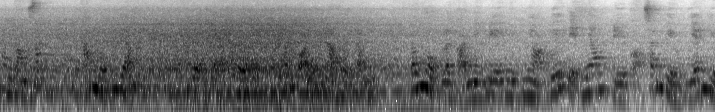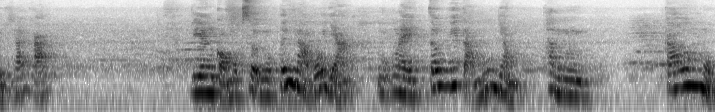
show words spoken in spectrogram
thành bằng sắt tám muốn dạng rồi kẻ không có lúc nào hội động trong một là có những địa ngục nhỏ liên tiếp nhau, đều có sanh hiệu, danh hiệu khác khác. Riêng có một sự ngục tính là vô dạng ngục này tới quý tám muốn dặm thành cao hơn một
